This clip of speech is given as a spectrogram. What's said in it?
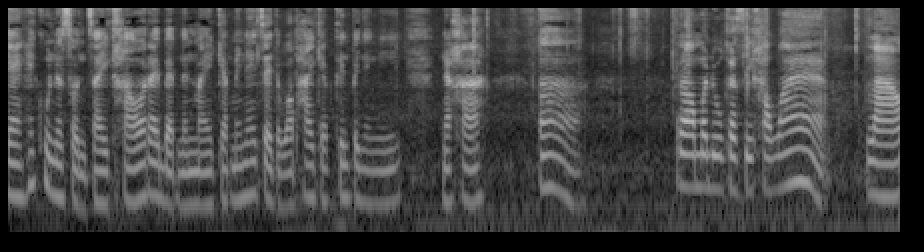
ดงให้คุณสนใจเขาอะไรแบบนั้นไหมแกไม่แน่ใจแต่ว่าไพ่แกขึ้นเป็นอย่างนี้นะคะเออเรามาดูกันสิคะว่าแล้ว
